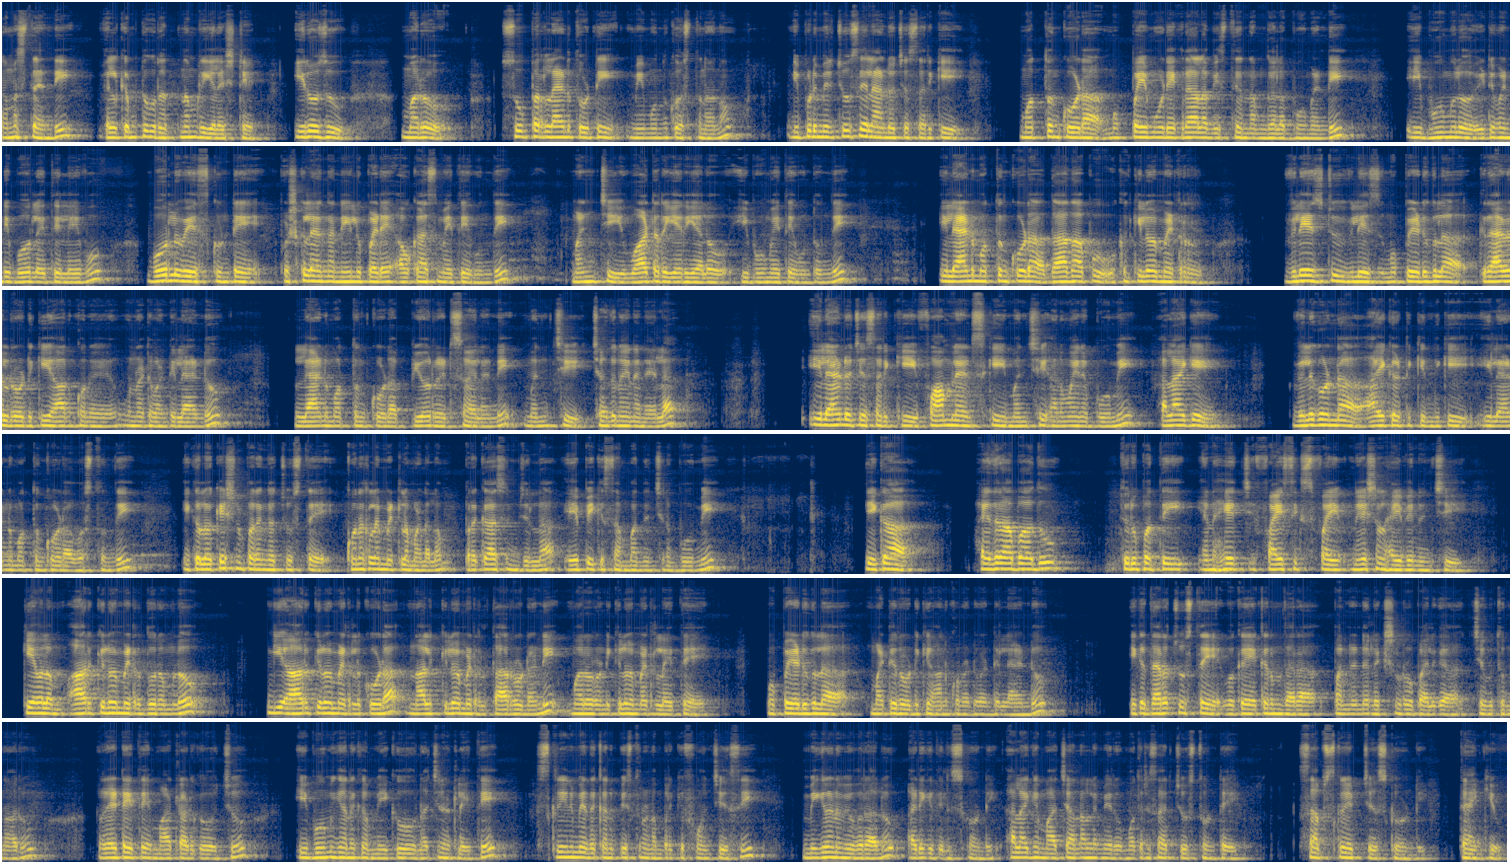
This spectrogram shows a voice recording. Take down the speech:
నమస్తే అండి. Welcome to Ratnam real estate. ఈరోజు మరో సూపర్ ల్యాండ్ తోటి మీ ముందుకు వస్తున్నాను. ఇప్పుడు మీరు చూసే ల్యాండ్ వచ్చేసరికి మొత్తం కూడా ముప్పై మూడు ఎకరాల విస్తీర్ణం గల భూమి అండి ఈ భూమిలో ఎటువంటి బోర్లు అయితే లేవు. బోర్లు వేసుకుంటే పుష్కలంగా నీళ్ళు పడే అవకాశం అయితే ఉంది. మంచి వాటర్ ఏరియాలో ఈ భూమి అయితే ఉంటుంది. ఈ ల్యాండ్ మొత్తం కూడా దాదాపు ఒక కిలోమీటర్ విలేజ్ టు విలేజ్ ముప్పై అడుగుల గ్రావెల్ రోడ్డుకి ఆనుకొని ఉన్నటువంటి ల్యాండ్. ల్యాండ్ మొత్తం కూడా ప్యూర్ రెడ్ సాయిల్ అండి. మంచి చదునైన నేల. ఈ ల్యాండ్ వచ్చేసరికి ఫామ్ ల్యాండ్స్కి మంచి అనువైన భూమి. అలాగే వెలుగొండ ఆయకట్టు కిందికి ఈ ల్యాండ్ మొత్తం కూడా వస్తుంది. ఇక లొకేషన్ పరంగా చూస్తే కొనకలమిట్ల మండలం ప్రకాశం జిల్లా ఏపీకి సంబంధించిన భూమి. ఇక Hyderabad Tirupati NH five six five national highway నుంచి కేవలం ఆరు కిలోమీటర్ దూరంలో ఈ ఆరు కిలోమీటర్లు కూడా నాలుగు కిలోమీటర్ల తార్ రోడ్ అండి. మరో రెండు కిలోమీటర్లు అయితే ముప్పై అడుగుల మట్టి రోడ్డుకి ఆనుకున్నటువంటి ల్యాండు. ఇక ధర చూస్తే ఒక ఎకరం ధర పన్నెండు లక్షల రూపాయలుగా చెబుతున్నారు. రేట్ అయితే మాట్లాడుకోవచ్చు. ఈ భూమి కనుక మీకు నచ్చినట్లయితే స్క్రీన్ మీద కనిపిస్తున్న నంబర్కి ఫోన్ చేసి మిగిలిన వివరాలు అడిగి తెలుసుకోండి. అలాగే మా ఛానల్ని మీరు మొదటిసారి చూస్తుంటే సబ్స్క్రైబ్ చేసుకోండి. Thank you.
